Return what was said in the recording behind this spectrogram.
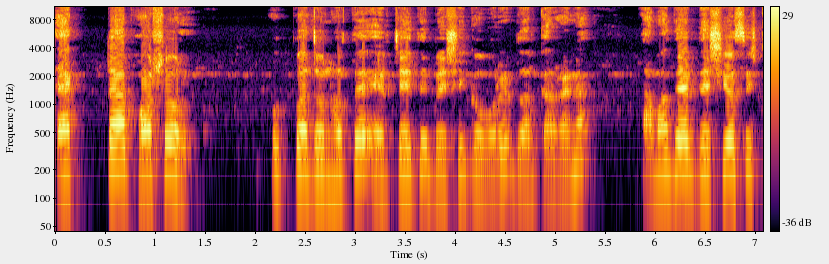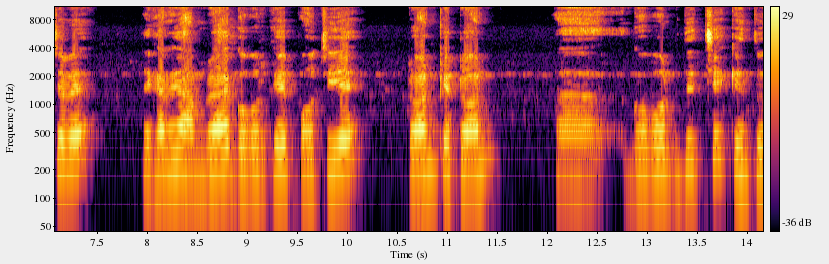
একটা ফসল উৎপাদন হতে এর চাইতে বেশি গোবরের দরকার, হয় না? আমাদের দেশীয় সিস্টেমে এখানে আমরা গোবরকে পচিয়ে টনকে টন গোবর দিচ্ছি, কিন্তু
